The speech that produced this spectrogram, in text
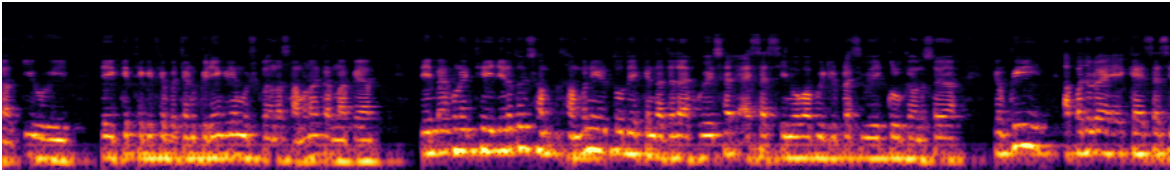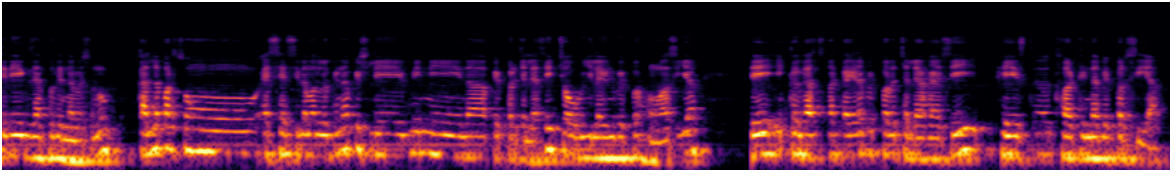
ਗਲਤੀ ਹੋਈ ਤੇ ਕਿੱਥੇ ਕਿੱਥੇ ਬੱਚਿਆਂ ਨੂੰ ਕਿਹੜੀਆਂ ਕਿਹੜੀਆਂ ਮੁਸ਼ਕਲਾਂ ਦਾ ਸਾਹਮਣਾ ਕਰਨਾ ਪਿਆ। ਤੇ ਮੈਂ ਹੁਣ ਇੱਥੇ ਜਿਹੜਾ ਤੁਸੀਂ ਥੰਬ ਤੋਂ ਦੇਖ ਕੇ ਅੰਦਾਜ਼ਾ ਲਾਇਆ ਹੋਇਆ ਐਸਐਸਸੀ ਨੂੰ ਆਪਾਂ ਪੀਟੀ ਪਲੱਸ ਵੀ ਦੇ ਕੋਲ ਕਿਉਂ ਦੱਸਿਆ? ਕਿਉਂਕਿ ਆਪਾਂ ਚਲੋ ਇੱਕ ਐਸਐਸਸੀ ਦੀ ਐਗਜ਼ਾਮਪਲ ਦਿੰਦਾ ਮੈਂ ਤੁਹਾਨੂੰ। ਕੱਲ ਪਰਸੋਂ ਐਸਐਸਸੀ ਦਾ ਮਤਲਬ ਕਿ ਨਾ ਪਿਛਲੇ ਮਹੀਨੇ ਦਾ ਪੇਪਰ ਚੱਲਿਆ ਸੀ 24 ਜੁਲਾਈ ਨੂੰ ਪੇਪਰ ਹੋਣਾ ਸੀਗਾ। ਤੇ 1 ਅਗਸਤ ਤੱਕ ਜਿਹੜਾ ਪੇਪਰ ਚੱਲਿਆ ਹੋਇਆ ਸੀ, ਫੇਸ 13 ਦਾ ਪੇਪਰ ਸੀਗਾ।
